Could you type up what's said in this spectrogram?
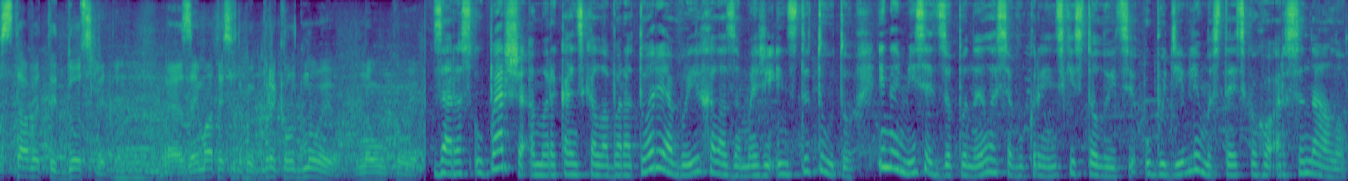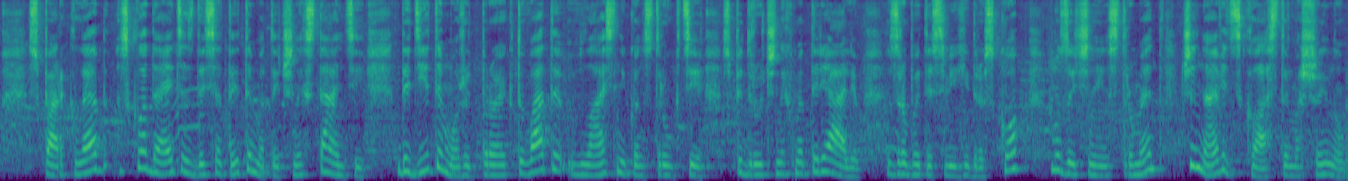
ставити досліди, е, займатися такою прикладною наукою. Зараз уперше американська лабораторія виїхала за межі інституту і на місяць зупинилася в українській столиці у будівлі мистецького арсеналу. Spark Lab складається з 10 тематичних станцій, де діти можуть проектувати власні конструкції з підручних матеріалів, зробити свій гідроскоп, музичний інструмент чи навіть скласти машину.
